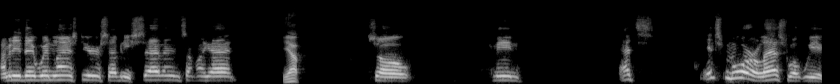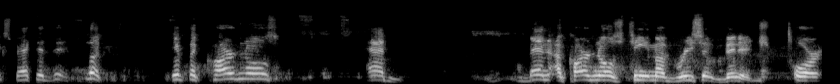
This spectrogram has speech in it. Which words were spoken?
How many did they win last year? 77, something like that. Yep. So, I mean, that's it's more or less what we expected. Look, if the Cardinals had been a Cardinals team of recent vintage, or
